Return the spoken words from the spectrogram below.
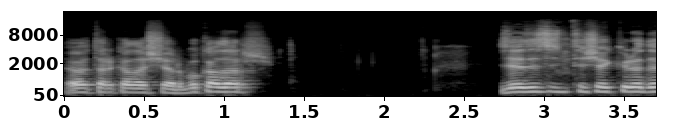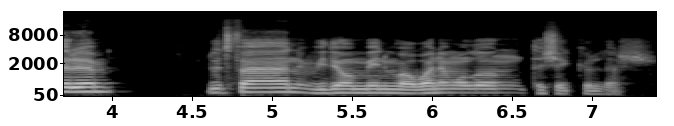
Evet arkadaşlar bu kadar. İzlediğiniz için teşekkür ederim. Lütfen videomu beğenin ve abone olun. Teşekkürler.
